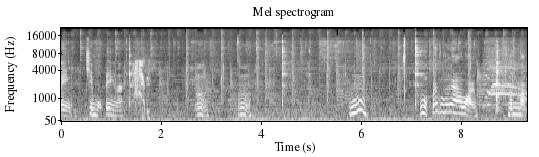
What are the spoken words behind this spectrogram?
ปิ้งชิมหมูปิ้งนะ อืมอืมอืมหมูปิ้งคืออร่อยเป็นแบบ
